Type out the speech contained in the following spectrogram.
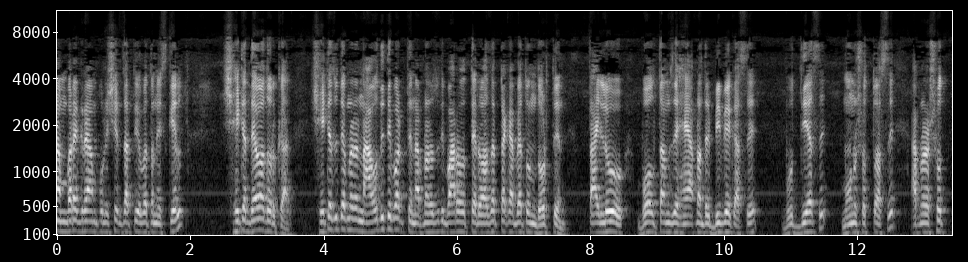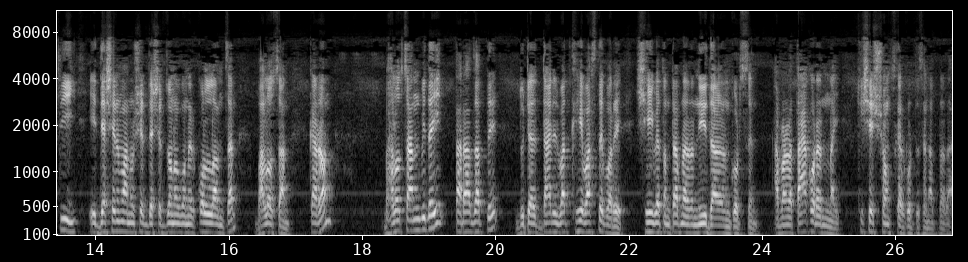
নম্বরে গ্রাম পুলিশের জাতীয় বেতন স্কেল, সেটা দেওয়া দরকার। সেটা যদি আপনারা নাও দিতে পারতেন, আপনারা যদি বারো, তেরো হাজার টাকা বেতন ধরতেন, তাইলেও বলতাম যে হ্যাঁ আপনাদের বিবেক আছে, বুদ্ধি আছে, মনুষ্যত্ব আছে, আপনারা সত্যিই এই দেশের মানুষের, দেশের জনগণের কল্যাণ চান, ভালো চান। কারণ ভালো চান বিদায়ী, তারা যাতে দুটা ডাল ভাত খেয়ে বাঁচতে পারে, সেই বেতনটা আপনারা নির্ধারণ করছেন। আপনারা তা করেন নাই, কিসের সংস্কার করতেছেন আপনারা?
